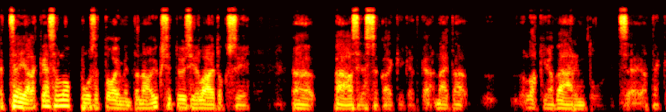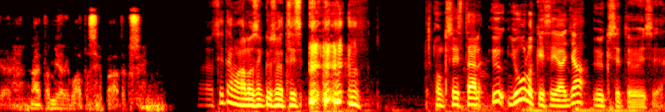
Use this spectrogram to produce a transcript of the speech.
Et sen jälkeen se loppuu se toiminta, nämä on yksityisiä laitoksia pääasiassa kaikki, ketkä näitä lakia väärin tulkitsee ja tekee näitä mielivaltaisia päätöksiä. Sitä mä haluaisin kysyä, että siis onko siis täällä julkisia ja yksityisiä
